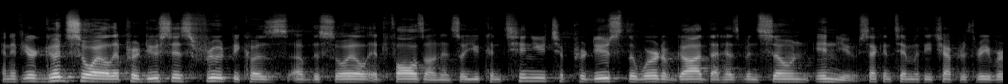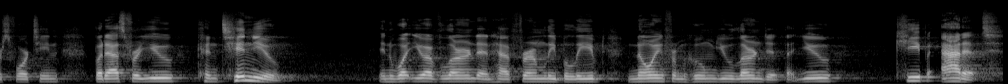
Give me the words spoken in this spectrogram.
And if you're good soil, it produces fruit because of the soil it falls on. And so you continue to produce the word of God that has been sown in you. 2 Timothy chapter 3 verse 14. But as for you, continue in what you have learned and have firmly believed, knowing from whom you learned it, that you keep at it,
